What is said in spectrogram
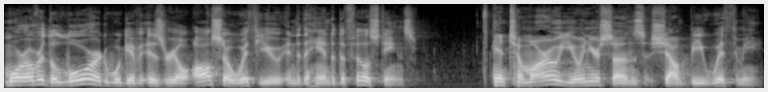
Moreover, the Lord will give Israel also with you into the hand of the Philistines. And tomorrow you and your sons shall be with me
